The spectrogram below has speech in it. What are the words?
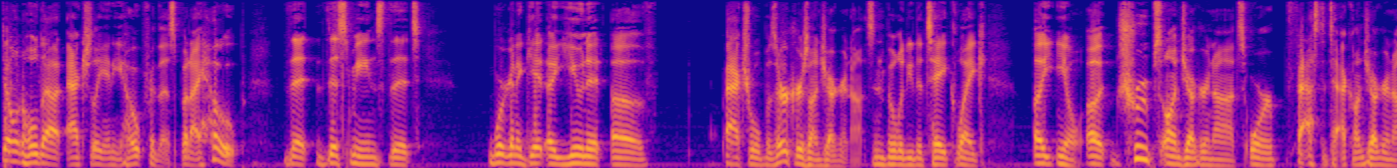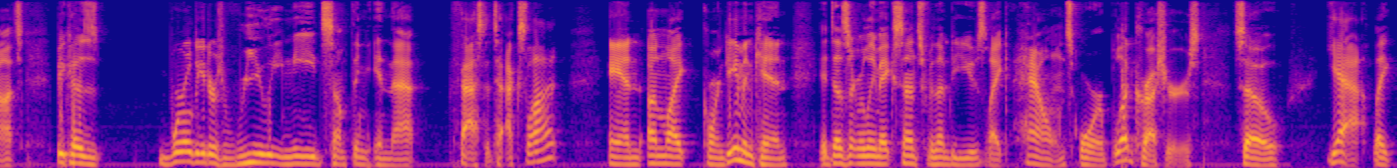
don't hold out actually any hope for this, but I hope that this means that we're going to get a unit of actual berserkers on juggernauts and ability to take like a you know troops on juggernauts or fast attack on juggernauts because world eaters really need something in that fast attack slot and unlike Khorne Daemonkin, it doesn't really make sense for them to use like hounds or blood crushers. So yeah, like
